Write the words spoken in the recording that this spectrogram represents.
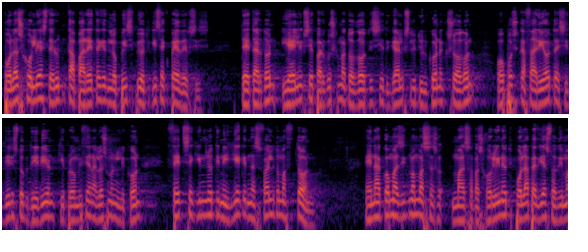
Πολλά σχολεία στερούν τα απαραίτητα για την υλοποίηση ποιοτικής εκπαίδευσης. Τέταρτον, η έλλειψη επαρκούς χρηματοδότησης για την κάλυψη λειτουργικών εξόδων, όπως η καθαριότητα, η συντήρηση των κτηρίων και η προμήθεια αναλώσιμων υλικών, θέτει σε κίνδυνο την υγεία και την ασφάλεια των μαθητών. Ένα ακόμα ζήτημα μας απασχολεί είναι ότι πολλά παιδιά στο Δήμο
